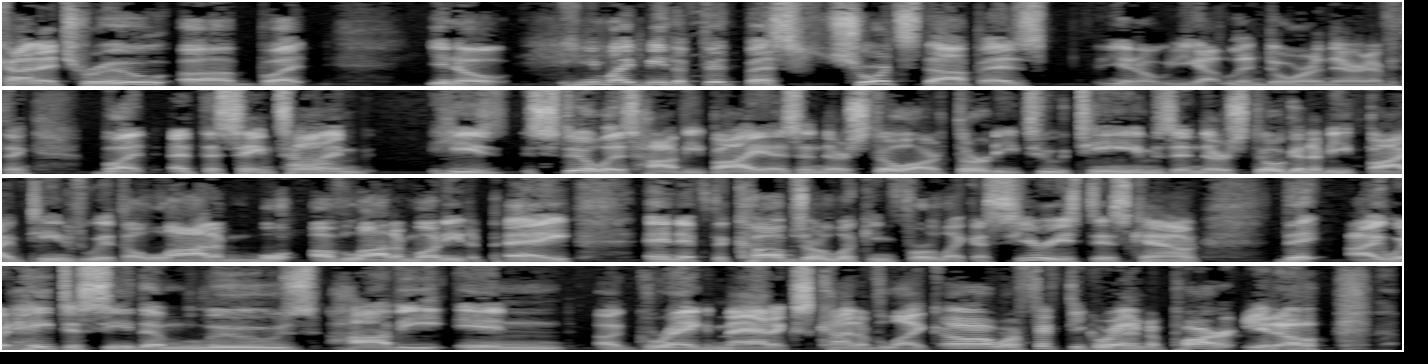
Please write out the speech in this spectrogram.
kind of true, uh, but you know, he might be the fifth best shortstop as, you know, you got Lindor in there and everything. But at the same time, he's still is Javi Baez, and there still are 32 teams, and there's still going to be five teams with a lot of mo- a lot of money to pay. And if the Cubs are looking for like a serious discount, they I would hate to see them lose Javi in a Greg Maddux kind of like, oh, we're 50 grand apart, you know,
